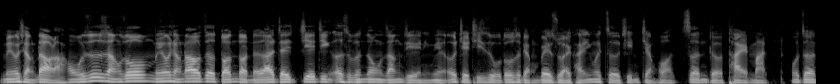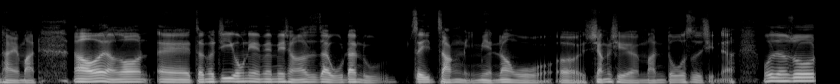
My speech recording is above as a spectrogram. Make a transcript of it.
没有想到啦，我就是想说，没有想到这短短的在接近二十分钟的章节里面，而且其实我都是两倍速来看，因为泽清讲话真的太慢，我真的太慢。然后我想说，诶，整个记忆宫殿里面，没想到是在吴丹如这一章里面，让我呃想起了蛮多事情的。我只能说。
